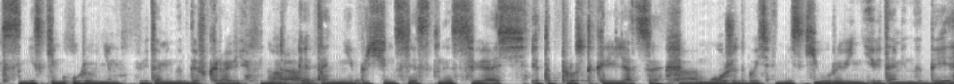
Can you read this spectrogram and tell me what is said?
с низким уровнем витамина D в крови. Но так. это не причинно-следственная связь. Это просто корреляция. А. Может быть, низкий уровень витамина D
